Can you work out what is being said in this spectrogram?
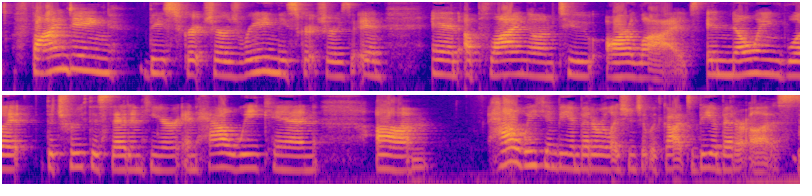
finding these scriptures, reading these scriptures, and and applying them to our lives, and knowing what the truth is said in here, and how we can, um, how we can be in better relationship with God to be a better us.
